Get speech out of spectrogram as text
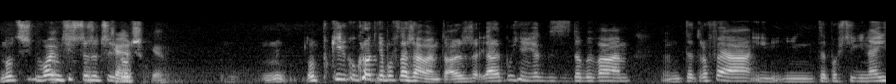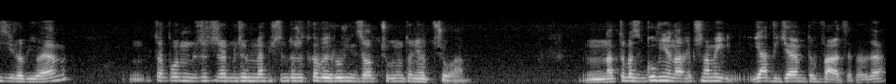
No powiem Ci szczerze, czy... Ciężkie. No, kilkukrotnie powtarzałem to, ale, ale później jak zdobywałem te trofea i, i te pościgi na easy robiłem, to powiem, że żebym jakichś tam dodatkowych różnic odczuł, no to nie odczułam. Natomiast głównie, no, przynajmniej ja widziałem to w walce, prawda?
